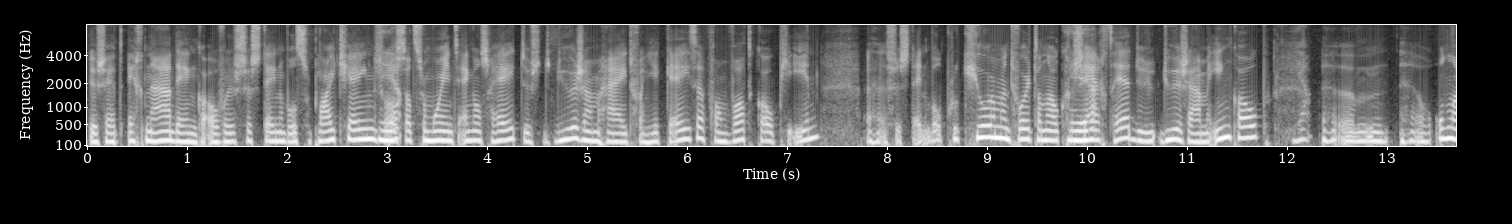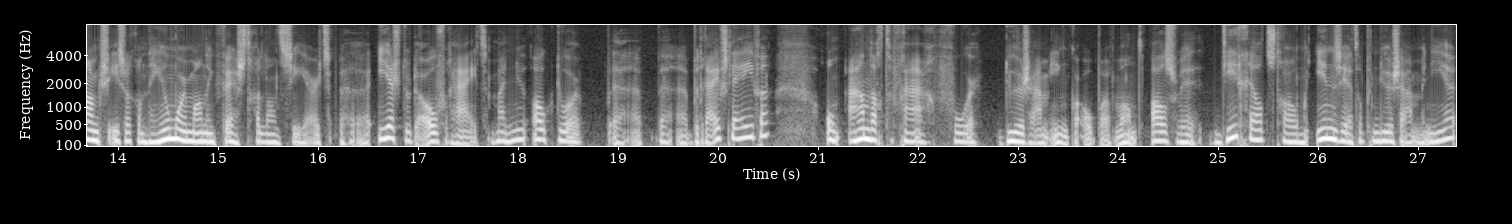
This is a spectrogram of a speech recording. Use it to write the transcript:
Dus het echt nadenken over sustainable supply chain, zoals dat zo mooi in het Engels heet. Dus de duurzaamheid van je keten, van wat koop je in. Uh, sustainable procurement wordt dan ook gezegd, hè, duurzame inkoop. Ja. Ehm, eh, onlangs is er een heel mooi manifest gelanceerd, uh, eerst door de overheid, maar nu ook door bedrijfsleven om aandacht te vragen voor duurzaam inkopen. Want als we die geldstromen inzetten op een duurzame manier,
